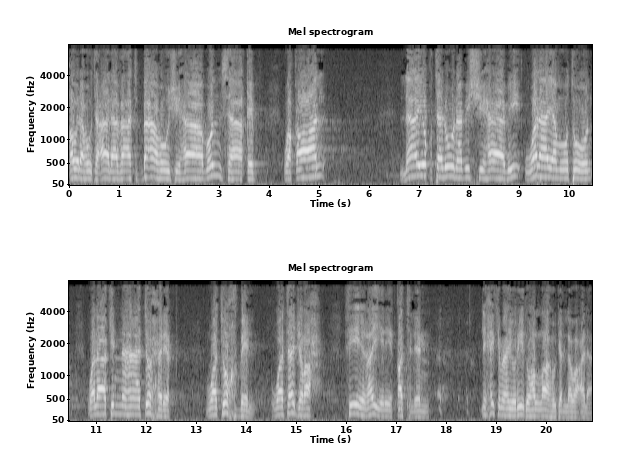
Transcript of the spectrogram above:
قوله تعالى فأتبعه شهاب ثاقب وقال لا يقتلون بالشهاب ولا يموتون ولكنها تحرق وتخبل وتجرح في غير قتل. لحكمة يريدها الله جل وعلا.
